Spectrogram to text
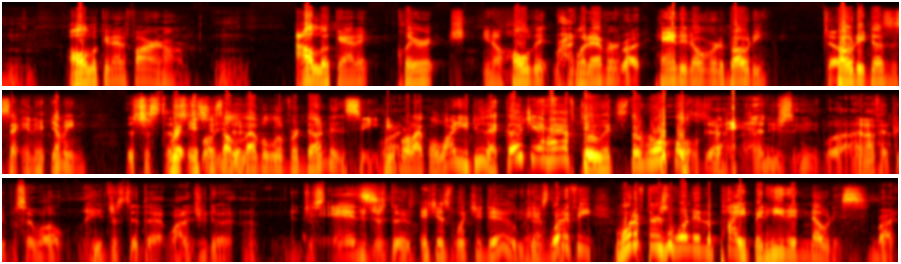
Mm-hmm. all looking at a firearm. I'll look at it, clear it, sh- you know, hold it, Right, whatever. right. Hand it over to Bodie. Yep. Bodie does the same. And I mean, It's just it's what just a do. level of redundancy. People Right. are like, "Well, why do you do that?" Because you have to. It's the rules. Yeah, man. and you see, well, and I've had people say, "Well, he just did that. Why did you do it?" You just, It's, you just do, It's just what you do, You man. What do. if he? What if there's one in the pipe and he didn't notice? right?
